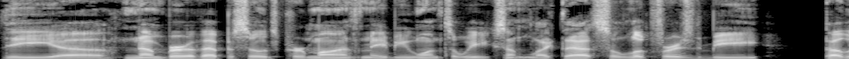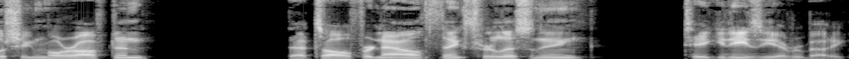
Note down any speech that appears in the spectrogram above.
the uh, number of episodes per month, maybe once a week, something like that. So look for us to be publishing more often. That's all for now. Thanks for listening. Take it easy, everybody.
